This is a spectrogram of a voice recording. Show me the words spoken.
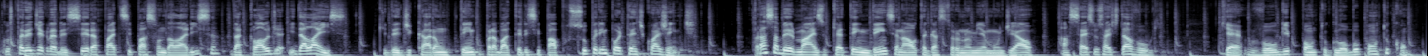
Gostaria de agradecer a participação da Larissa, da Cláudia e da Laís, que dedicaram um tempo para bater esse papo super importante com a gente. Para saber mais o que é tendência na alta gastronomia mundial, acesse o site da Vogue, que é vogue.globo.com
